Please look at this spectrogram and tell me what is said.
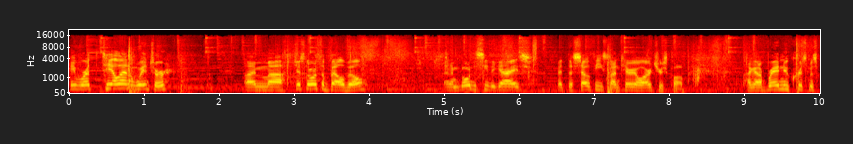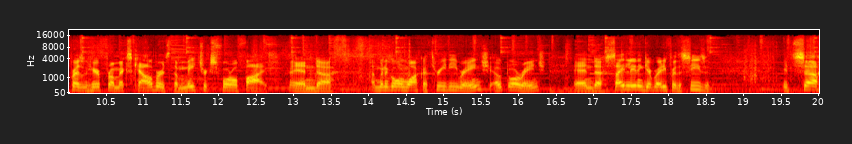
Hey, we're at the tail end of winter. I'm uh, just north of Belleville, and I'm going to see the guys at the Southeast Ontario Archers Club. I got a brand new Christmas present here from Excalibur. It's the Matrix 405, and uh, I'm gonna go and walk a 3D range, outdoor range, and uh, sight it in and get ready for the season. It's, uh,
